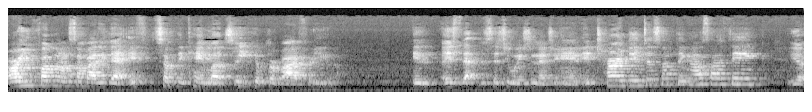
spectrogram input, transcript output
are you fucking on somebody that if something came up, he could provide for you? Is, is that the situation that you're in? It turned into something else, I think Yeah.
